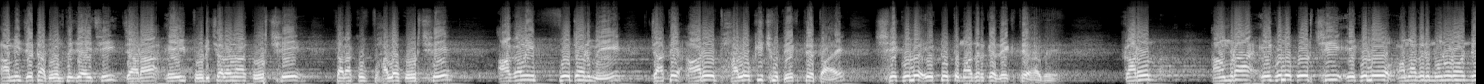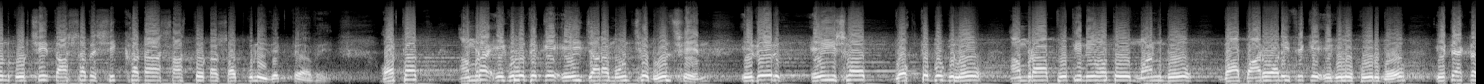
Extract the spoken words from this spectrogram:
আমি যেটা বলতে চাইছি, যারা এই পরিচালনা করছে, তারা খুব ভালো করছে। আগামী প্রজন্মে যাতে আরও ভালো কিছু দেখতে পায়, সেগুলো একটু তোমাদেরকে দেখতে হবে। কারণ আমরা এগুলো করছি, এগুলো আমাদের মনোরঞ্জন করছি, তার সাথে শিক্ষাটা, স্বাস্থ্যটা সবগুলোই দেখতে হবে। অর্থাৎ আমরা এগুলো থেকে এই যারা মঞ্চে বলছেন, এদের এই সব বক্তব্যগুলো আমরা প্রতিনিয়ত মানব বা বারোয়ারি থেকে এগুলো করব, এটা একটা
